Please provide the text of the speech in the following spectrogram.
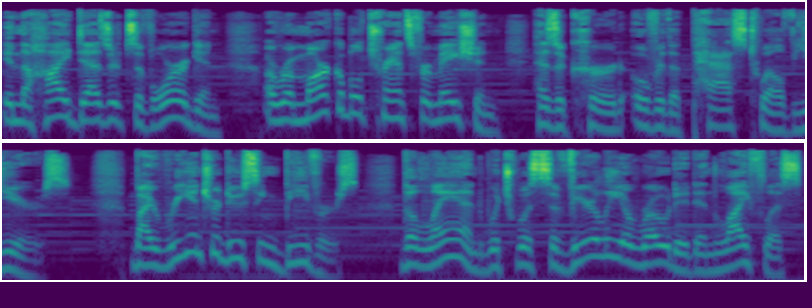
In the high deserts of Oregon, a remarkable transformation has occurred over the past 12 years. By reintroducing beavers, the land which was severely eroded and lifeless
